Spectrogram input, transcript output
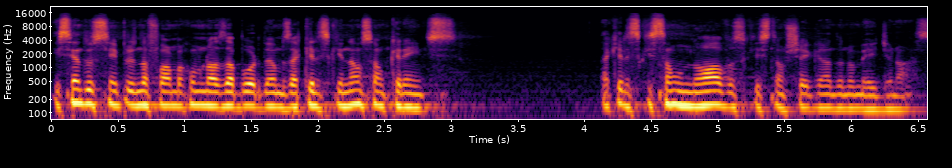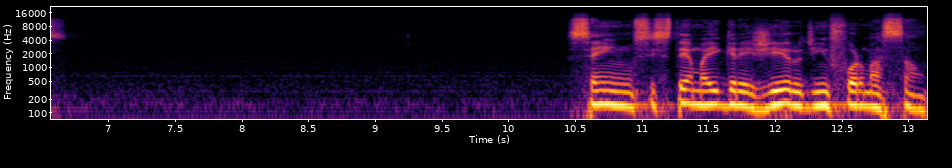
E sendo simples na forma como nós abordamos aqueles que não são crentes, aqueles que são novos que estão chegando no meio de nós. Sem um sistema igrejeiro de informação.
